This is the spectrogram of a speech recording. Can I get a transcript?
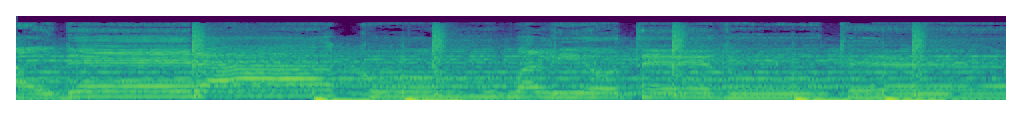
Aiderako baliote dute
